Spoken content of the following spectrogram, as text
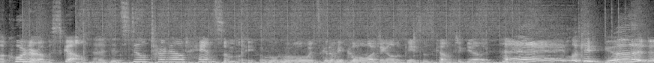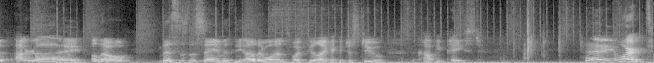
a quarter of a skull, and it did still turn out handsomely. Ooh, it's gonna be cool watching all the pieces come together. Hey, looking good! Alright. Although, this is the same as the other one, so I feel like I could just do a copy-paste. Hey, it worked!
